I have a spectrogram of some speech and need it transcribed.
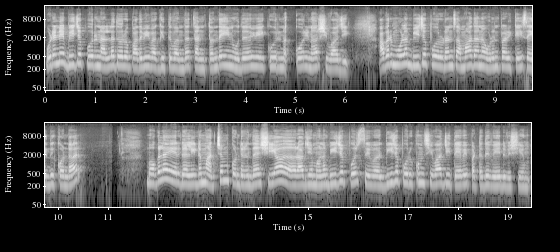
உடனே பீஜப்பூர் நல்லதொரு பதவி வகித்து வந்த தன் தந்தையின் உதவியை கூறின கோரினார் சிவாஜி. அவர் மூலம் பீஜப்பூருடன் சமாதான உடன்படிக்கை செய்து கொண்டார். மொகலாயர்களிடம் அச்சம் கொண்டிருந்த ஷியா ராஜ்யமான பீஜப்பூர் சிவ பீஜப்பூருக்கும் சிவாஜி தேவைப்பட்டது வேறு விஷயம்.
